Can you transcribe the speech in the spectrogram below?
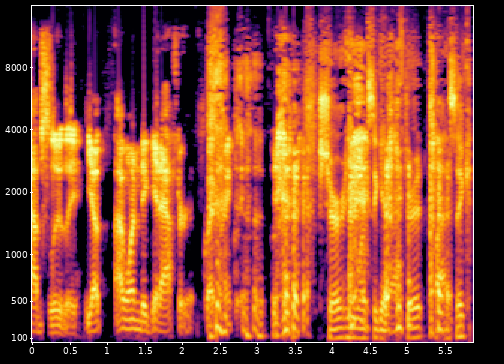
Absolutely. Yep. I wanted to get after it, quite frankly. sure, he wants to get after it. Classic.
